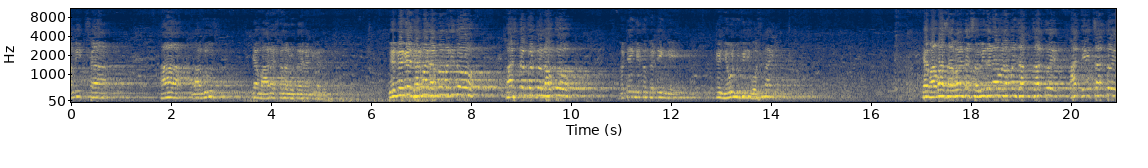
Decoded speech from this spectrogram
अमित शहा हा माणूस त्या महाराष्ट्राला लुटायला निघाला. वेगवेगळ्या धर्माधर्मामध्ये तो भाषण करतो लावतो. कटेंगे तो कटेंगे हे निवडणुकीची घोषणा आहे. त्या बाबासाहेबांच्या संविधानावर आपण चालतोय हा देश चालतोय.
